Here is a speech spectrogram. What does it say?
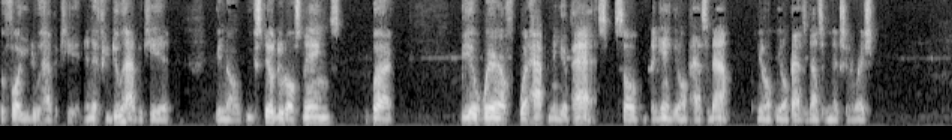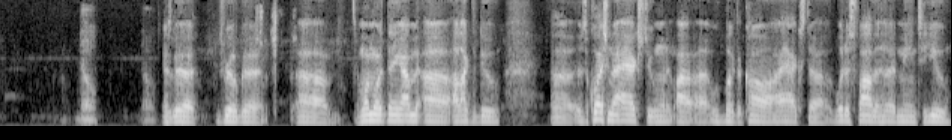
before you do have a kid. And if you do have a kid, you know, you can still do those things, but be aware of what happened in your past. So again, you don't pass it down. You don't you don't pass it down to the next generation. Dope. Dope. That's good. It's real good. Um, one more thing I'm uh, I like to do uh, there's a question I asked you when I, uh, we booked the call. I asked, uh, "What does fatherhood mean to you?"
